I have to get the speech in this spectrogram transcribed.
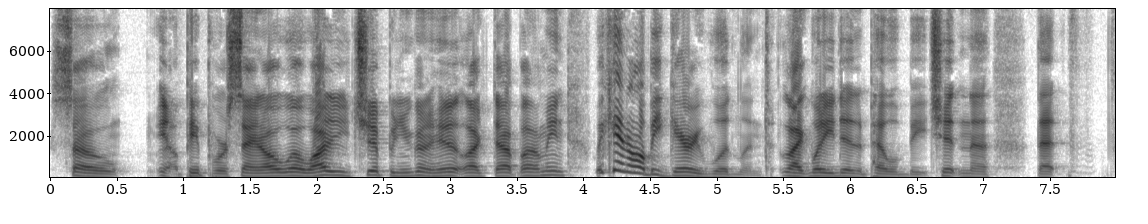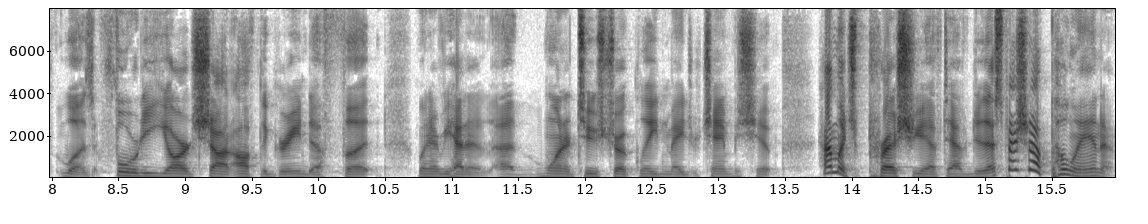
So you know, people were saying, "Oh well, why are you chipping? You're going to hit it like that." But I mean, we can't all be Gary Woodland, like what he did at Pebble Beach, hitting the that was 40 yard shot off the green to a foot whenever you had a, a, one or two stroke lead in major championship. How much pressure you have to have to do that, especially on Poa annua.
